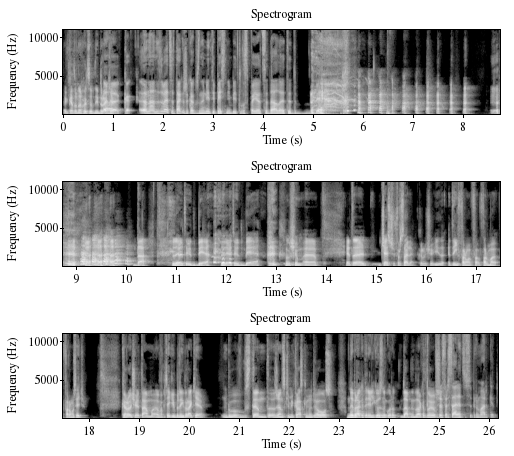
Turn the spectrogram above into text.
Который находится в Нейбраке. А, она называется так же, как в знаменитой песне Битлз поется «Да, let it be». Да, let it be, let it be. В общем, э, это часть Шиферсаля, короче, это их фарма, фарма, фармасеть. Короче, там в аптеке Бнейбраке был стенд с женскими красками для волос. Бнейбрак — это религиозный город. Да, Бнейбрак — это... Шиферсаль — это супермаркет.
